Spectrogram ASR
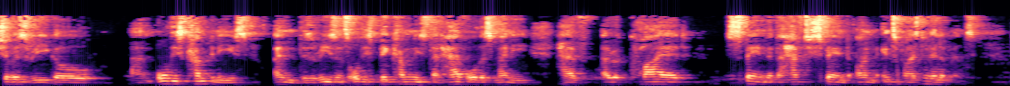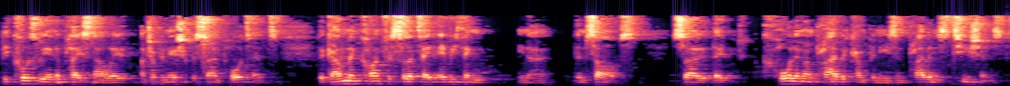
Chivas Regal, um, all these companies, and there's reasons all these big companies that have all this money have a required spend that they have to spend on enterprise development. Because we're in a place now where entrepreneurship is so important, the government can't facilitate everything, you know, themselves. So they're calling on private companies and private institutions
